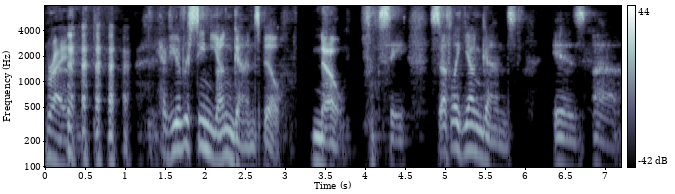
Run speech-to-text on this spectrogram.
Right. Have you ever seen Young Guns, Bill? No. see stuff like young guns is uh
